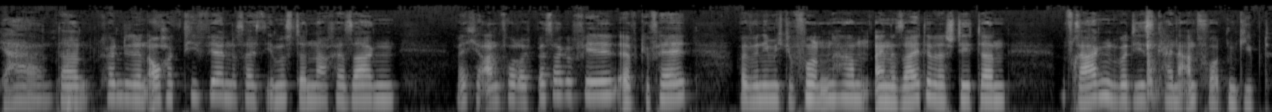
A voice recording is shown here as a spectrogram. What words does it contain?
ja, da könnt ihr dann auch aktiv werden, das heißt, ihr müsst dann nachher sagen, welche Antwort euch besser gefällt, äh, gefällt, weil wir nämlich gefunden haben, eine Seite, da steht dann Fragen, über die es keine Antworten gibt.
